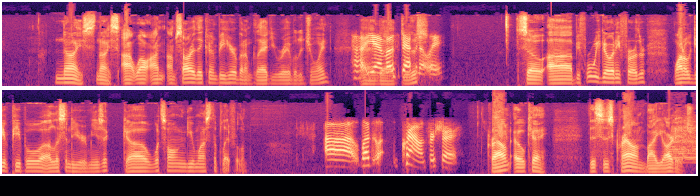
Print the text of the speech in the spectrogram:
Nice, nice. Uh, well, I'm I'm sorry they couldn't be here, but I'm glad you were able to join. And, yeah, uh, most do this. So, uh, before we go any further, why don't we give people a listen to your music? Uh, what song do you want us to play for them? Uh, let's Crown for sure. Crown? Okay. This is Crown by Yardage.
